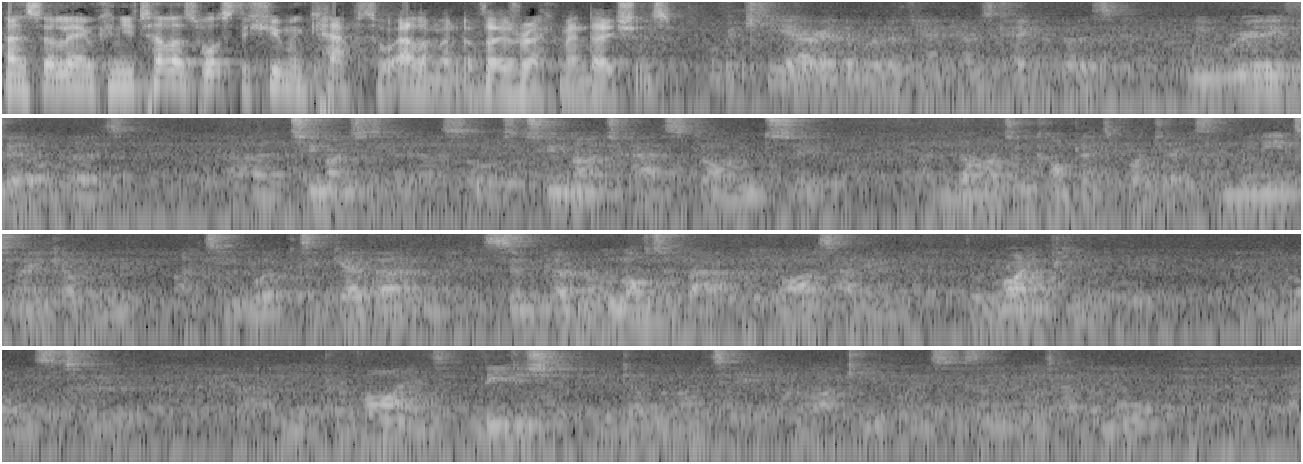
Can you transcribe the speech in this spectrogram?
And so, Liam, can you tell us what's the human capital element of those recommendations? Well, the key area that we're looking at here is capability. We really feel that uh, too much has been outsourced, too much has gone to uh, large and complex projects, and we need to make government IT work together and make it simpler. And a lot of that requires having the right people in the roles to provide leadership in government IT. One of our key points is that we want to have a more uh,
